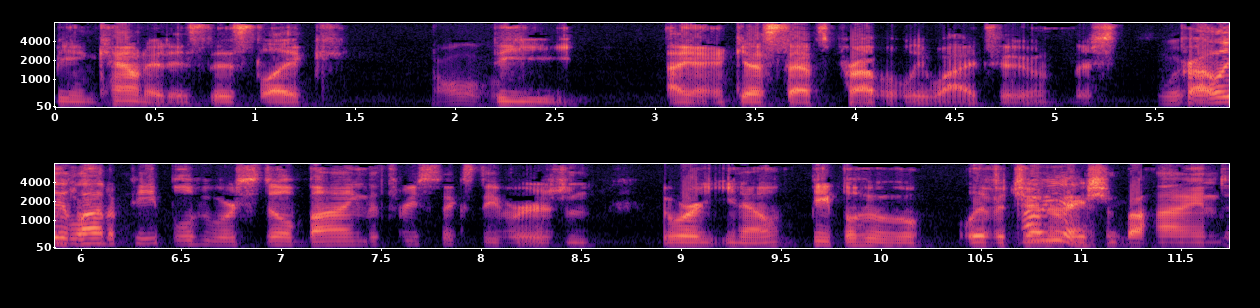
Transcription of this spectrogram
being counted. Is this like all of the? I, I guess that's probably why too. There's What- probably a lot of people who are still buying the 360 version, who are you know people who live a Oh, yeah. generation behind,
